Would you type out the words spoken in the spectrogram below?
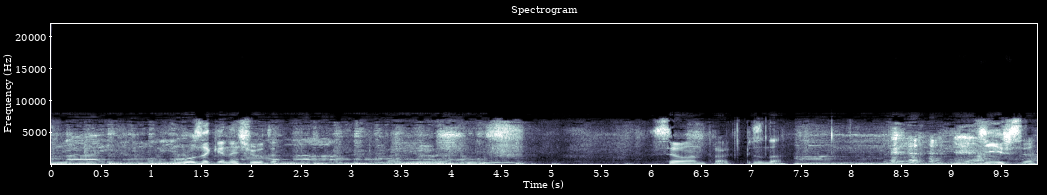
знай, моя Музики не чути. Все, антракт, пізда. Тішся.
